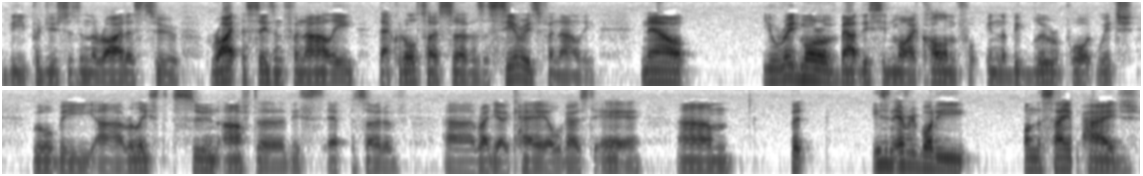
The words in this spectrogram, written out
the producers and the writers to write a season finale that could also serve as a series finale. Now, you'll read more about this in my column for, in the Big Blue Report, which will be uh, released soon after this episode of uh, Radio KAL goes to air. Um, but isn't everybody on the same page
